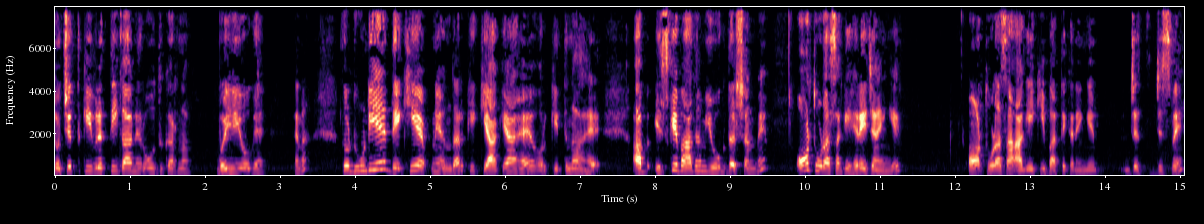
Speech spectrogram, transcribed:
तो चित्त की वृत्ति का निरोध करना, वही योग है है ना? तो ढूंढिए, देखिए अपने अंदर कि क्या क्या है और कितना है। अब इसके बाद हम योग दर्शन में और थोड़ा सा गहरे जाएँगे और थोड़ा सा आगे की बातें करेंगे जिसमें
